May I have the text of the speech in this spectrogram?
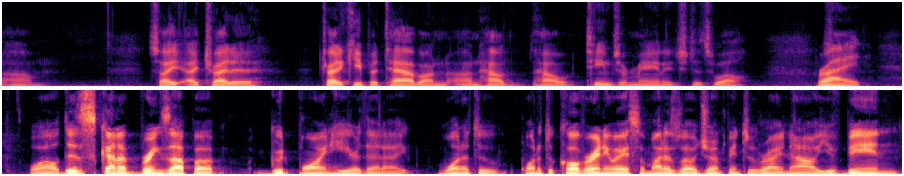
Um, so I, I try to try to keep a tab on, on how, how teams are managed as well. Right. Well, this kind of brings up a good point here that I wanted to wanted to cover anyway, so might as well jump into right now. You've been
